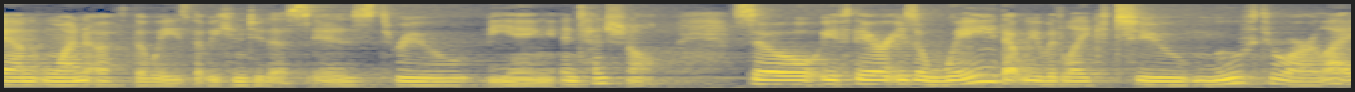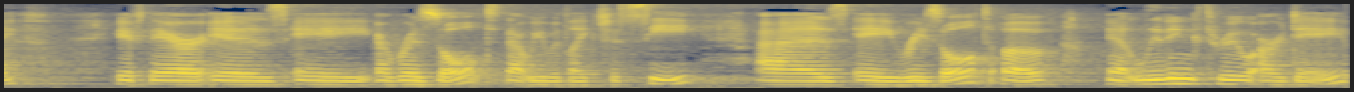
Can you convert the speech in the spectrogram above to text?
And one of the ways that we can do this is through being intentional. So if there is a way that we would like to move through our life, if there is a, a result that we would like to see as a result of living through our day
